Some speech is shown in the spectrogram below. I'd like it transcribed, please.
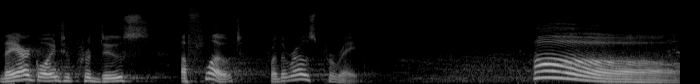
they are going to produce a float for the Rose Parade. Oh,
